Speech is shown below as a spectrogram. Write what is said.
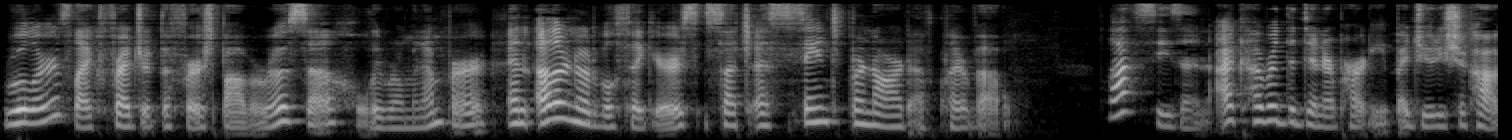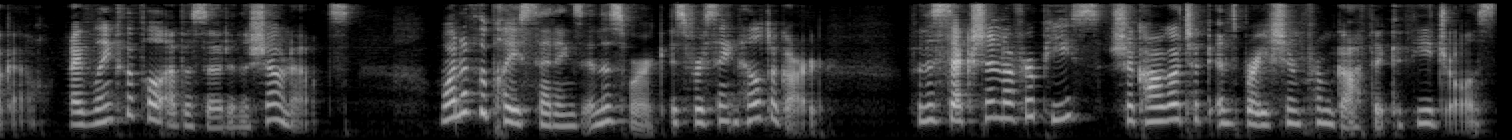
rulers like Frederick I Barbarossa, Holy Roman Emperor, and other notable figures such as Saint Bernard of Clairvaux. Last season, I covered The Dinner Party by Judy Chicago. I've linked the full episode in the show notes. One of the place settings in this work is for St. Hildegard. For the section of her piece, Chicago took inspiration from Gothic cathedrals.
